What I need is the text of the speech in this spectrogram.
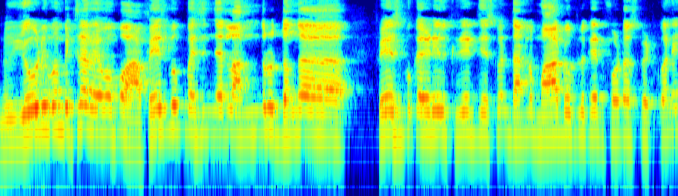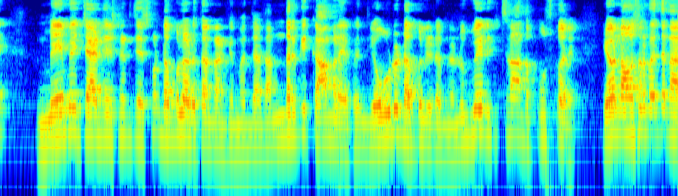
నువ్వు ఎవడి పంపించినావేమో పో. ఆ ఫేస్బుక్ మెసెంజర్లో అందరూ దొంగ ఫేస్బుక్ ఐడీలు క్రియేట్ చేసుకొని దాంట్లో మా డూప్లికేట్ ఫొటోస్ పెట్టుకొని మేమే చాట్ చేసినట్టు చేసుకొని డబ్బులు అడుగుతానంటే మధ్య అది అందరికీ కామన్ అయిపోయింది. ఎవడు డబ్బులు ఇవ్వడం. లేదు నువ్వే ఇచ్చినా అంత పూసుకొని ఏమన్నా అవసరమైతే నా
